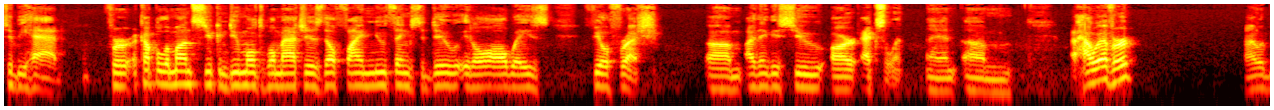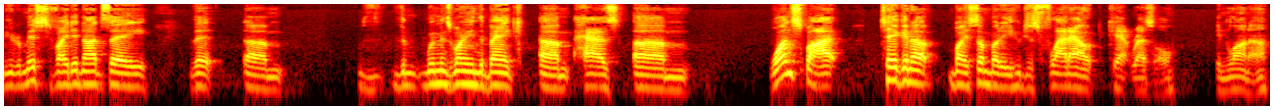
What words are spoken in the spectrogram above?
to be had. For a couple of months, you can do multiple matches. They'll find new things to do. It'll always feel fresh. Um, I think these two are excellent. And um, however, I would be remiss if I did not say that um, the women's Money in the Bank um, has um, one spot taken up by somebody who just flat out can't wrestle in Lana,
